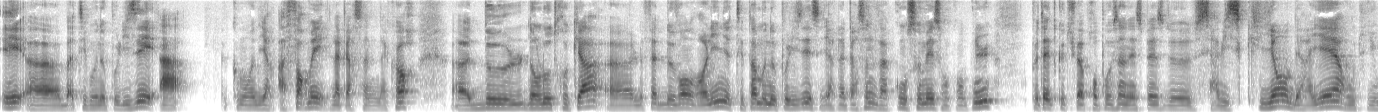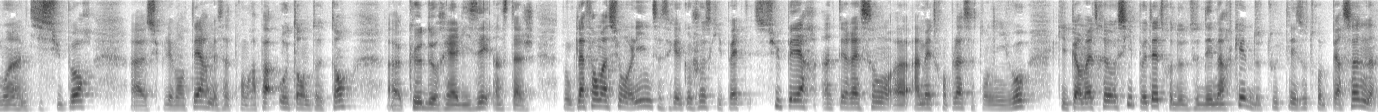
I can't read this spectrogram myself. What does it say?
et bah, tu es monopolisé à comment dire, à former la personne, d'accord? Euh, Dans l'autre cas, euh, le fait de vendre en ligne, t'es pas monopolisé, c'est-à-dire que la personne va consommer son contenu, Peut-être que tu vas proposer un espèce de service client derrière, ou tout du moins un petit support euh, supplémentaire, mais ça ne te prendra pas autant de temps euh, que de réaliser un stage. Donc la formation en ligne, ça c'est quelque chose qui peut être super intéressant euh, à mettre en place à ton niveau, qui te permettrait aussi peut-être de te démarquer de toutes les autres personnes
